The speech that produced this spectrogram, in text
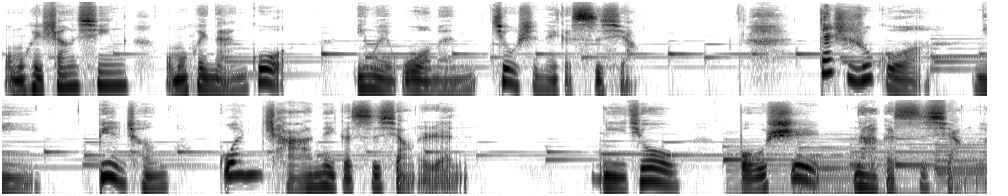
我们会伤心，我们会难过，因为我们就是那个思想。但是如果你变成观察那个思想的人，你就不是那个思想了。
